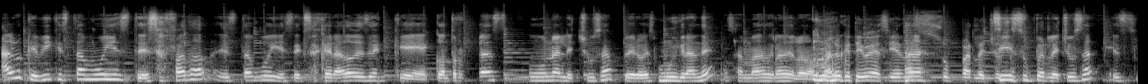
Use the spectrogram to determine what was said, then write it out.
Algo que vi que está muy este, zafado, está muy este, exagerado, es de que controlas una lechuza, pero es muy grande, o sea, más grande de lo Es normal. lo que te iba a decir, Ah, es súper lechosa. Sí, súper lechuza. Es,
